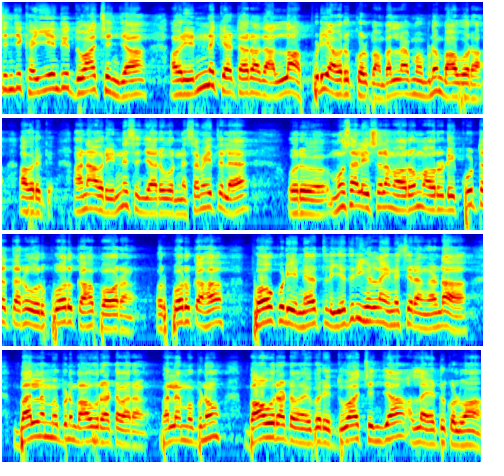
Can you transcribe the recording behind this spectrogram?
செஞ்சு கையேந்தி துவா செஞ்சா அவர் என்ன கேட்டாரோ அதை அல்லாஹ் அப்படி அவருக்கு கொடுப்பான். பல்லாம் பாபுரா அவருக்கு. ஆனால் அவர் என்ன செஞ்சார்? ஒரு சமயத்தில் ஒரு மூசா அலி இஸ்லாம் அவரும் அவருடைய கூட்டத்தார் ஒரு போருக்காக போகிறாங்க ஒரு போருக்காக போகக்கூடிய நேரத்தில் எதிரிகள்லாம் என்ன செய்கிறாங்கண்டா பல்லம் எப்படின்னு பாவூராட்ட வராங்க. பல்லம் எப்படினும் பாவூராட்ட இவர் துவா செஞ்சால் எல்லாம் ஏற்றுக்கொள்வான்.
